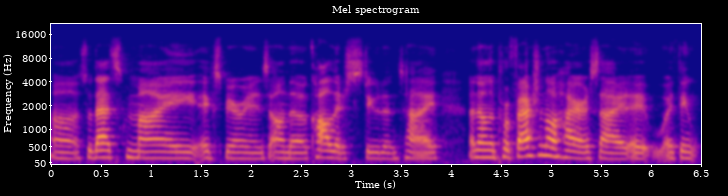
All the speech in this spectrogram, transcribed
Uh, so that's my experience on the college student side. And on the professional hire side, it, I think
